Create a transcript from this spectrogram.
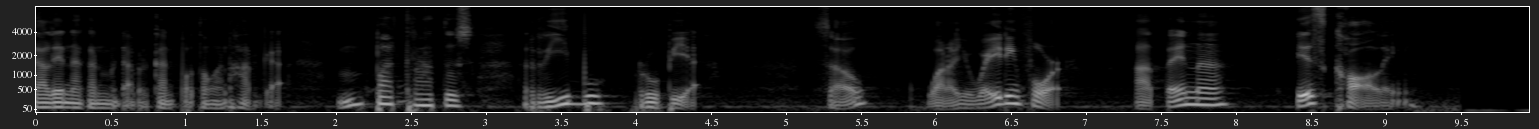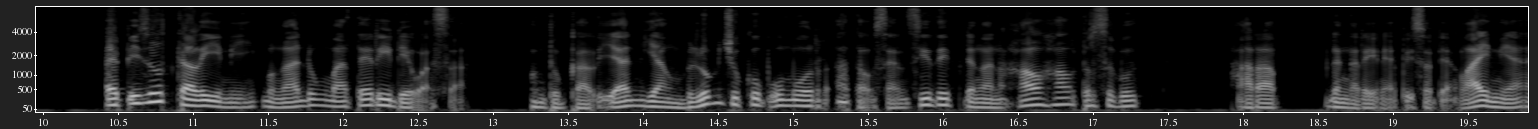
kalian akan mendapatkan potongan harga 400 ribu rupiah. So, what are you waiting for? Athena is calling. Episode kali ini mengandung materi dewasa. Untuk kalian yang belum cukup umur atau sensitif dengan hal-hal tersebut, harap dengerin episode yang lain ya.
